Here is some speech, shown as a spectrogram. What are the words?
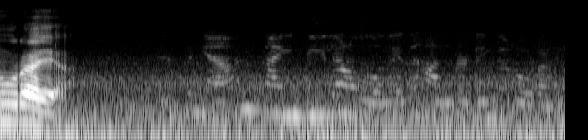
നൂറായ ഇപ്പൊ ഞാൻ നയന്റിയിലാണ് പോകുന്നത് ഇത് ഹൺഡ്രഡിന്റെ റോഡാണ്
